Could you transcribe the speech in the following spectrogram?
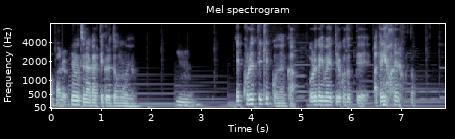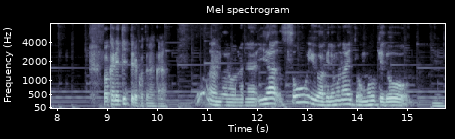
わかる。にも繋がってくると思うよ。うん。え、これって結構なんか、俺が今言ってることって当たり前のこと分かりきってることなんかなどうなんだろうね。いや、そういうわけでもないと思うけど、うん。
